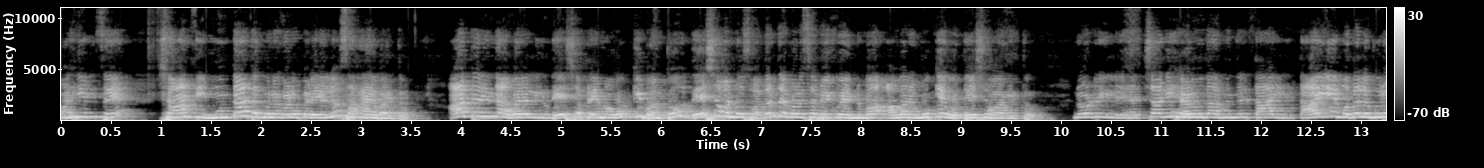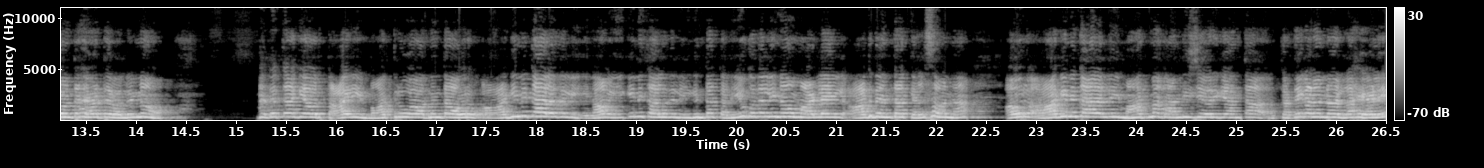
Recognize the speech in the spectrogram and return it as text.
ಅಹಿಂಸೆ, ಶಾಂತಿ ಮುಂತಾದ ಗುಣಗಳು ಬೆಳೆಯಲು ಸಹಾಯವಾಯಿತು. ಆದ್ದರಿಂದ ಅವರಲ್ಲಿ ದೇಶ ಪ್ರೇಮ ಉಕ್ಕಿ ಬಂತು. ದೇಶವನ್ನು ಸ್ವತಂತ್ರಗೊಳಿಸಬೇಕು ಎನ್ನುವ ಅವರ ಮುಖ್ಯ ಉದ್ದೇಶವಾಗಿತ್ತು. ನೋಡ್ರಿ, ಇಲ್ಲಿ ಹೆಚ್ಚಾಗಿ ಹೇಳುವುದಾದ್ರೆ ತಾಯಿ. ತಾಯಿಯೇ ಮೊದಲ ಗುರು ಅಂತ ಹೇಳ್ತೇವಲ್ರಿ ನಾವು. ಅದಕ್ಕಾಗಿ ಅವ್ರ ತಾಯಿ ಮಾತೃ ಆದಂತ ಅವರು ಆಗಿನ ಕಾಲದಲ್ಲಿ, ನಾವು ಈಗಿನ ಕಾಲದಲ್ಲಿ, ಈಗಿಂತ ಕಲಿಯುಗದಲ್ಲಿ ನಾವು ಮಾಡಲೇ ಅಂತ ಕೆಲಸವನ್ನ ಅವರು ಆಗಿನ ಕಾಲದಲ್ಲಿ ಮಹಾತ್ಮ ಗಾಂಧೀಜಿಯವರಿಗೆ ಅಂತ ಕಥೆಗಳನ್ನು ಎಲ್ಲ ಹೇಳಿ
